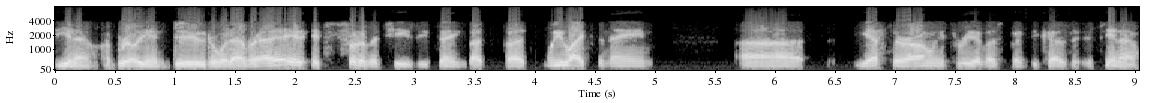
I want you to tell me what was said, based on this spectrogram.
you know a brilliant dude or whatever. It, it's sort of a cheesy thing, but but we like the name. Uh, yes, there are only three of us, but because it's you know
